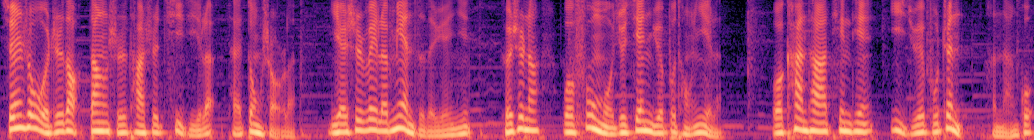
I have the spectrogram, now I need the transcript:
虽然说我知道当时他是气急了才动手了，也是为了面子的原因，可是呢，我父母就坚决不同意了。我看他天天一蹶不振，很难过，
